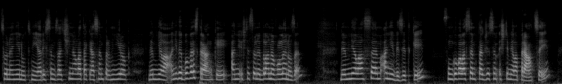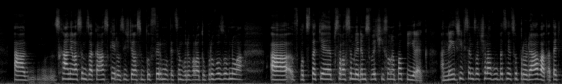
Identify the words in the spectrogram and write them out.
co není nutné. Já když jsem začínala, tak já jsem první rok neměla ani webové stránky, ani ještě jsem nebyla na volné noze. Neměla jsem ani vizitky. Fungovala jsem tak, že jsem ještě měla práci, a scháněla jsem zakázky, rozjížděla jsem tu firmu, teď jsem budovala tu provozovnu a, a v podstatě psala jsem lidem svoje číslo na papírek. A nejdřív jsem začala vůbec něco prodávat. A teď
